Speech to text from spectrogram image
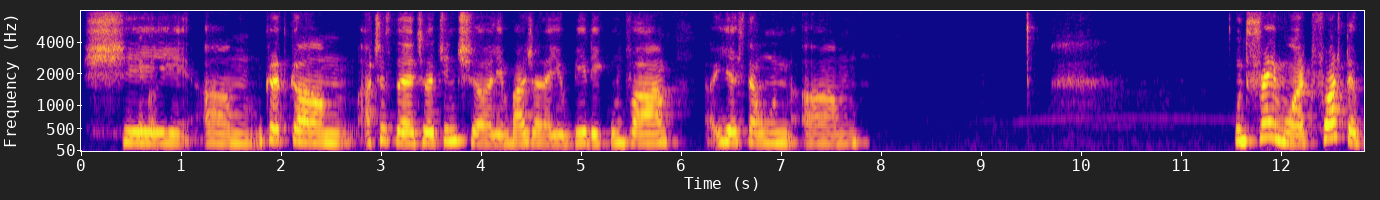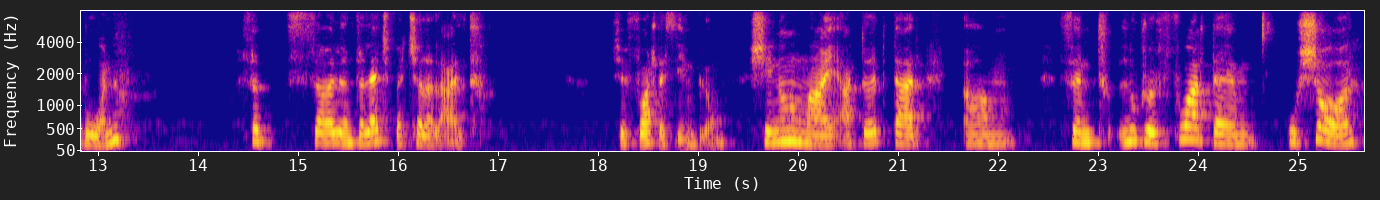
Și um, cred că um, aceste cele cinci uh, limbaje ale iubirii cumva este un um, un framework foarte bun să, să-l înțelegi pe celălalt. Și e foarte simplu. Și nu numai atât, dar um, sunt lucruri foarte ușor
